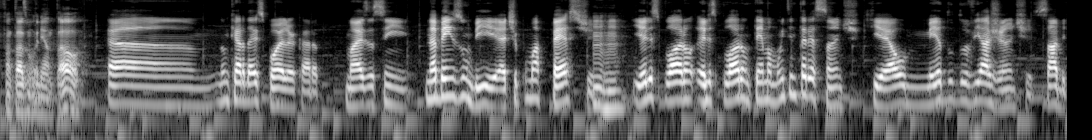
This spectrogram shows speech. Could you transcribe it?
Fantasma oriental. É, não quero dar spoiler, cara. Mas assim, não é bem zumbi, é tipo uma peste. Uhum. E ele explora, ele explora um tema muito interessante, que é o medo do viajante, sabe?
